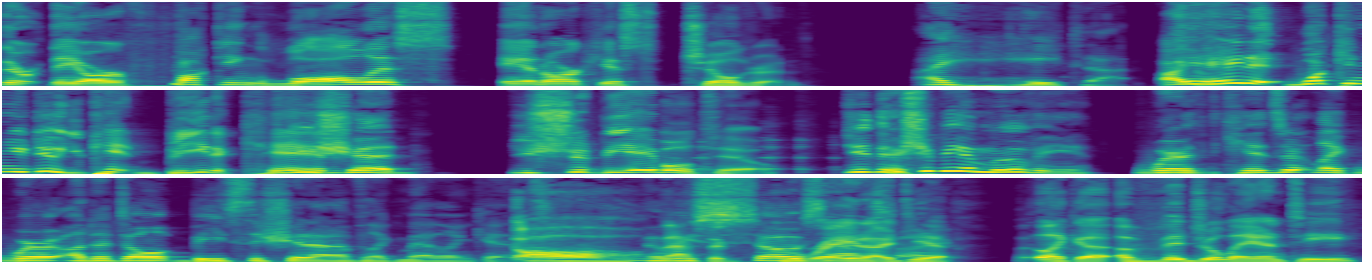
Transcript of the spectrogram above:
They're they are fucking lawless anarchist children. I hate that. I so hate much. it. What can you do? You can't beat a kid. You should. You should be able to. Dude, there should be a movie where kids are like where an adult beats the shit out of like meddling kids. Oh, It would be that's a so great satisfying. idea. Like a, a vigilante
